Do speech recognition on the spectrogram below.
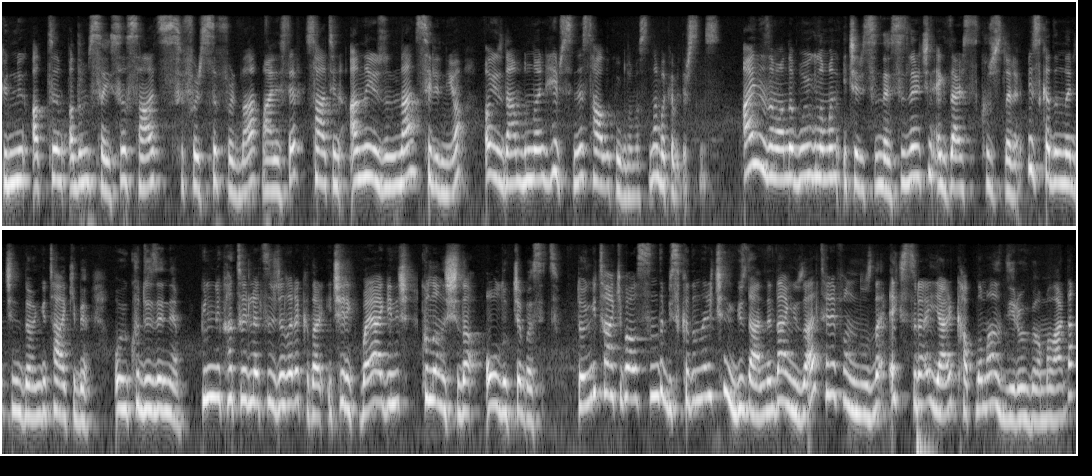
Günlük attığım adım sayısı saat 00'da maalesef saatin ana yüzünden siliniyor. O yüzden bunların hepsini sağlık uygulamasına bakabilirsiniz. Aynı zamanda bu uygulamanın içerisinde sizler için egzersiz kursları, biz kadınlar için döngü takibi, uyku düzeni, günlük hatırlatıcılara kadar içerik bayağı geniş, kullanışı da oldukça basit. Döngü takibi aslında biz kadınlar için güzel. Neden güzel? Telefonunuzda ekstra yer kaplamaz diğer uygulamalarda.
